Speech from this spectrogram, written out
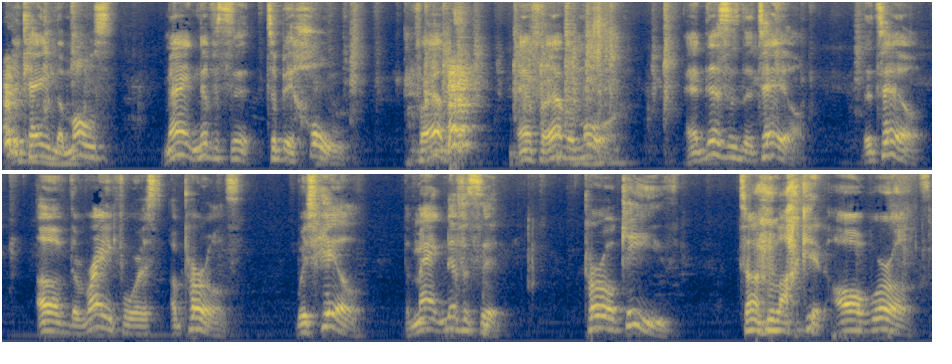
became the most magnificent to behold forever and forevermore. And this is the tale, the tale of the rainforest of pearls, which held the magnificent pearl keys to unlock it all worlds.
